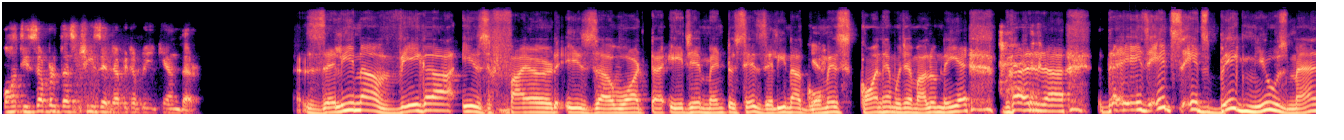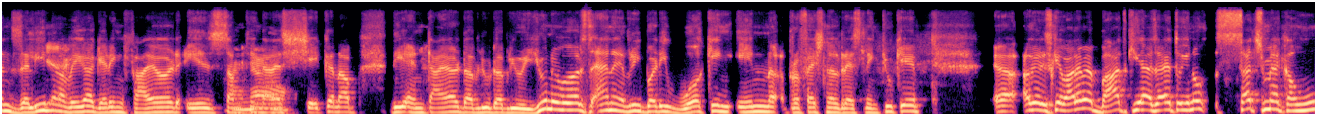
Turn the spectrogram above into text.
बहुत ही ज़बरदस्त चीज़ है डब्ल्यू के अंदर Zelina Vega is fired is uh, what uh, AJ meant to say. Zelina Gomez yeah. कौन है मुझे मालूम नहीं है but uh, it's it's it's big news man. Zelina yeah. Vega getting fired is something that has shaken up the entire WWE universe and everybody working in professional wrestling क्योंकि अगर इसके बारे में बात किया जाए तो यू नो सच में कहूं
